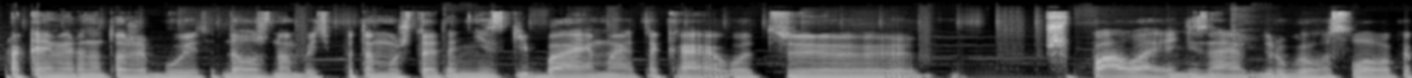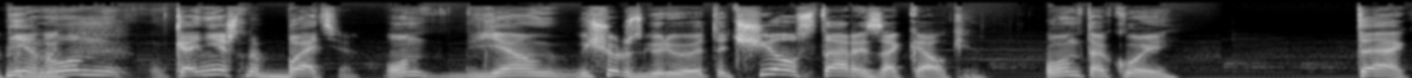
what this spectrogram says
про Кэмерона тоже будет, должно быть, потому что это несгибаемая такая вот э, шпала, я не знаю другого слова. Как Не, ну он, конечно, батя. Он, я вам еще раз говорю, это чел старой закалки. Он такой, так,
